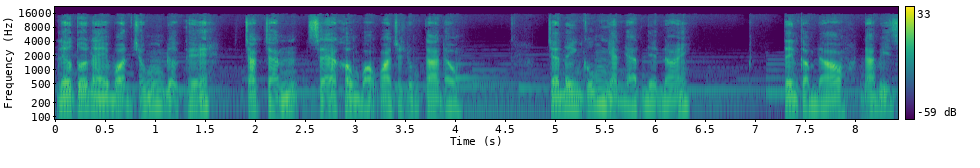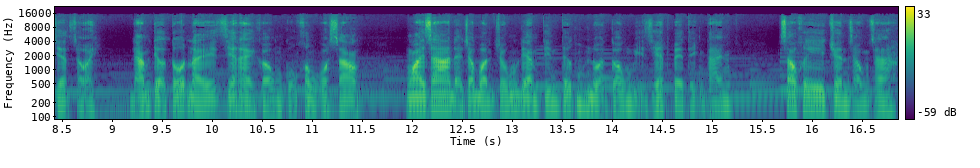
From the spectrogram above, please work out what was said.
Nếu tối nay bọn chúng được thế, chắc chắn sẽ không bỏ qua cho chúng ta đâu. Trần Ninh cũng nhàn nhạt liền nói, tên cầm đầu đã bị diệt rồi, đám tiểu tốt này giết hay không cũng không có sao. Ngoài ra để cho bọn chúng đem tin tức nội công bị giết về tỉnh thành, sau khi truyền rộng ra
